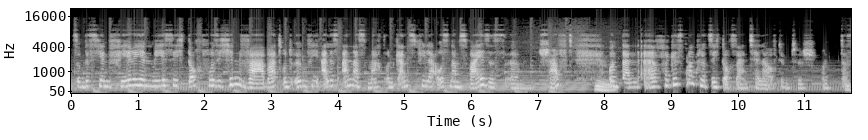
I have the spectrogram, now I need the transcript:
so ein bisschen ferienmäßig doch vor sich hin wabert und irgendwie alles anders macht und ganz viele Ausnahmsweises ähm, schafft. Mhm. Und dann äh, vergisst man plötzlich doch seinen Teller auf dem Tisch. Und das,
